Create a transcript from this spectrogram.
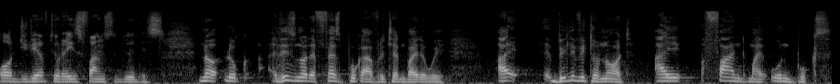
or did you have to raise funds to do this? No, look, this is not the first book I've written, by the way. I believe it or not, I fund my own books.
